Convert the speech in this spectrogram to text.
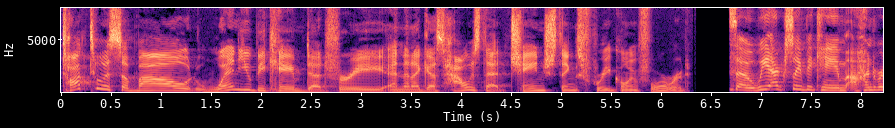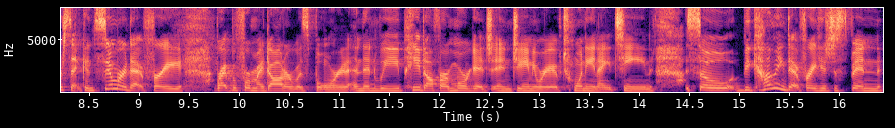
Talk to us about when you became debt free, and then I guess how has that changed things for you going forward? So we actually became 100% consumer debt free right before my daughter was born. And then we paid off our mortgage in January of 2019. So becoming debt free has just been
